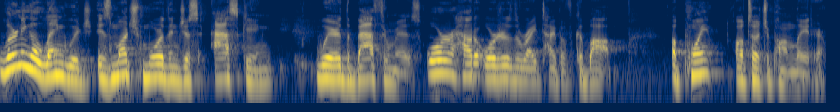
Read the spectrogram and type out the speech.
learning a language is much more than just asking where the bathroom is or how to order the right type of kebab, a point I'll touch upon later.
